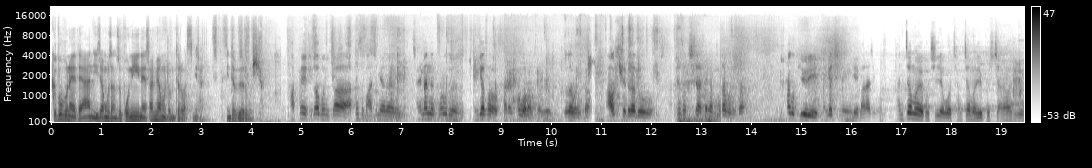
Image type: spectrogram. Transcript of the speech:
그 부분에 대한 이정후 선수 본인의 설명을 좀 들어봤습니다. 인터뷰 들어보시죠. 앞에 두다 보니까 앞에서 맞으면은 잘 맞는 타구는 당겨서 가는 타구가 많더라고요. 그러다 보니까 아웃이 되더라도 앞에서 치자 생각하다 보니까 타구 비율이 당겨 치는 게 많아진 것 같아요. 단점을 고치려고 장점을 잃고 싶지 않아가지고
